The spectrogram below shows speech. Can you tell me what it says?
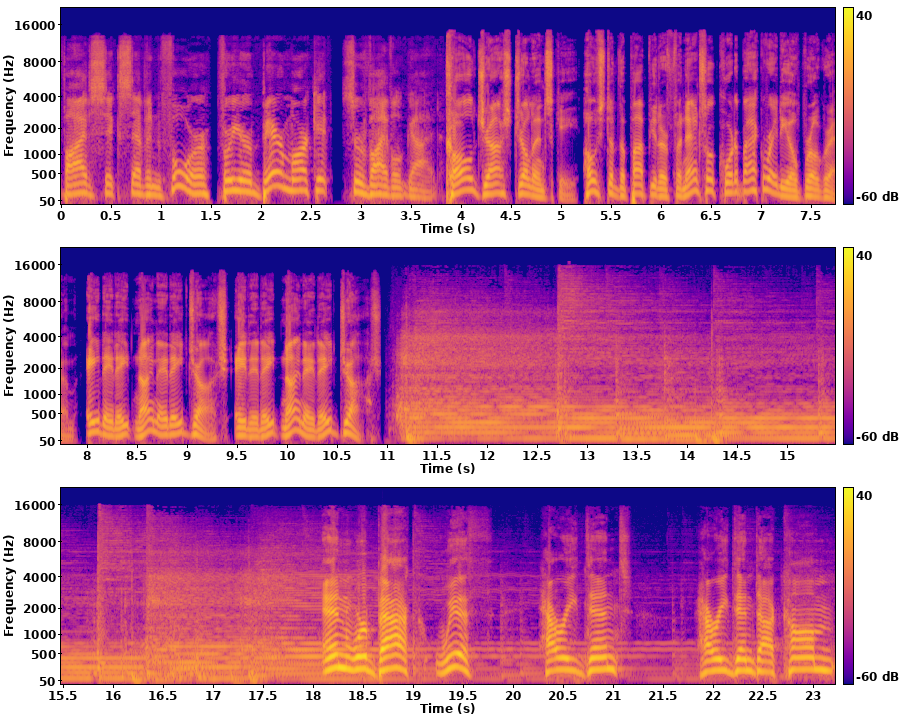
5674 for your bear market survival guide. Call Josh Jalinski, host of the popular financial quarterback radio program. 888 988 Josh, 888 988 Josh. And we're back with Harry Dent, harrydent.com,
